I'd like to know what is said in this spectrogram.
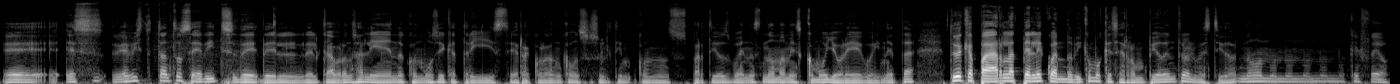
Eh, es, he visto tantos edits de- del, del cabrón saliendo con música triste, recordando con sus últimos, con sus partidos buenos. No mames, cómo lloré, güey. Neta, tuve que apagar la tele cuando vi como que se rompió dentro del vestidor. No, no, no, no, no, no, qué feo.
